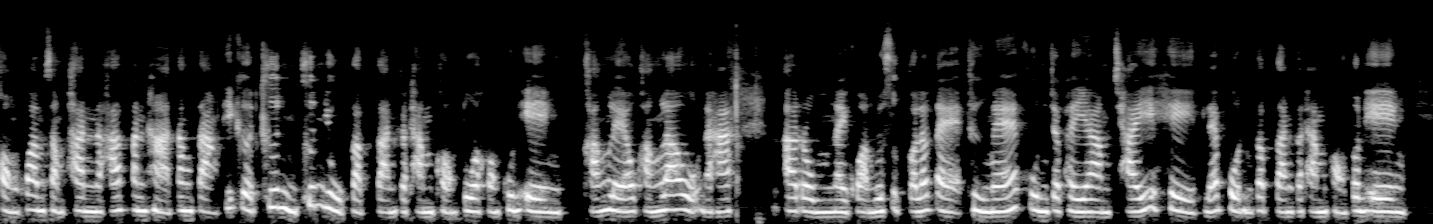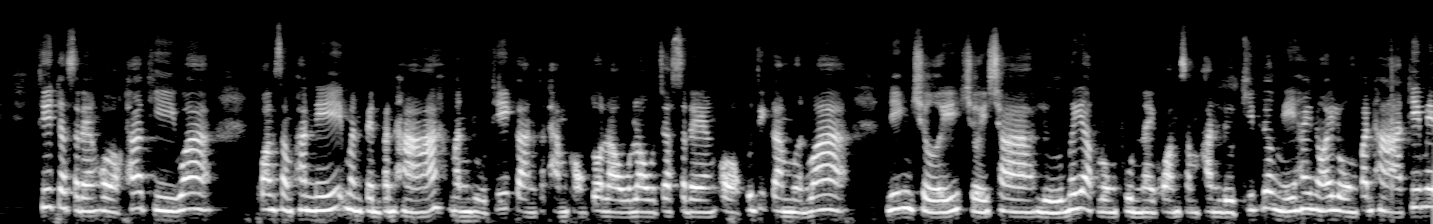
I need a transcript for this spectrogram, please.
ของความสัมพันธ์นะคะ ปัญหาต่างๆ ที่เกิดขึ้นขึ้นอยู่กับการกระทำของตัวของคุณเองครั้งแล้วครั้งเล่านะคะ อารมณ์ในความรู้สึกก็แล้วแต่ถึงแม้คุณจะพยายามใช้เหตุและผลกับการกระทำของตนเอง ที่จะแสดงออกท่าทีว่า ความสัมพันธ์นี้มันเป็นปัญหา มันอยู่ที่การกระทำของตัวเรา เราจะแสดงออกพฤติกรรมเหมือนว่า นิ่งเฉย เฉยชา หรือไม่อยากลงทุนในความสัมพันธ์ หรือคิดเรื่องนี้ให้น้อยลงปัญหาที่ไม่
